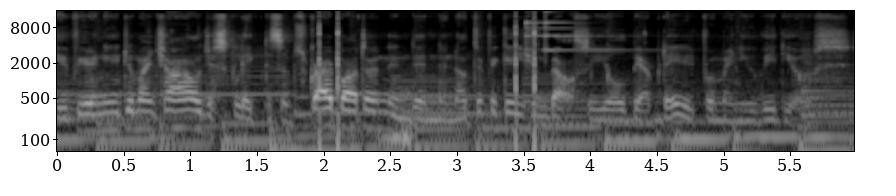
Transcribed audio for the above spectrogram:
If you're new to my channel, just click the subscribe button and then the notification bell so you'll be updated for my new videos.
